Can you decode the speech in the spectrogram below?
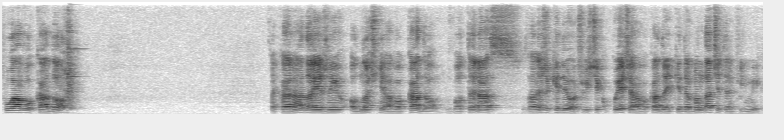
Pół awokado. Taka rada, jeżeli odnośnie awokado, bo teraz zależy kiedy oczywiście kupujecie awokado i kiedy oglądacie ten filmik,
